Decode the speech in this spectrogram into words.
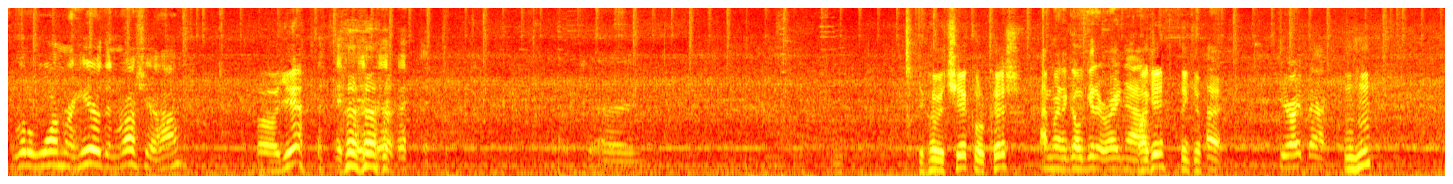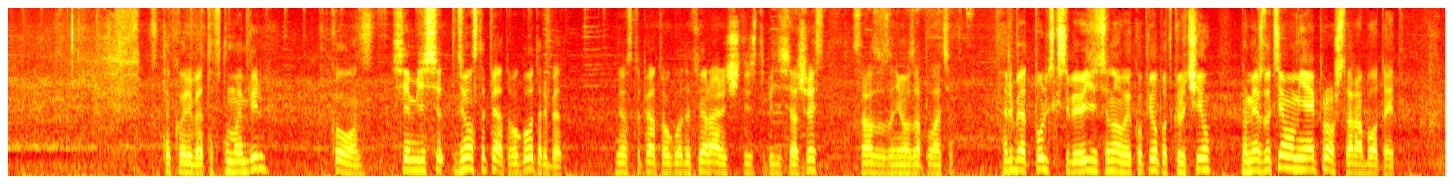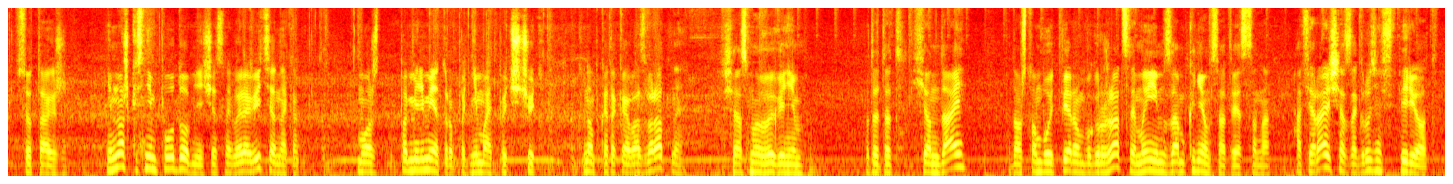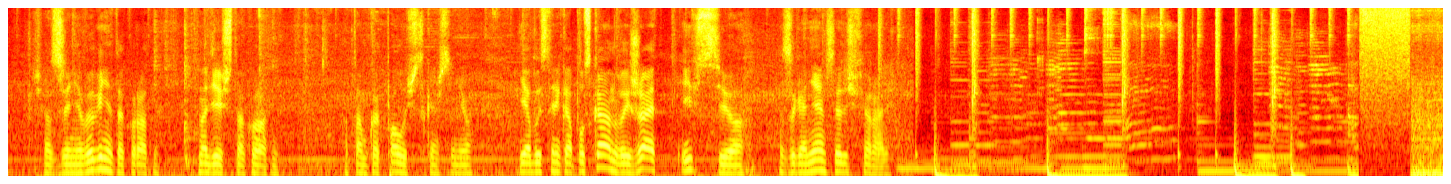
A little warmer here than Russia, huh? Uh, yeah. Okay. You have a check or cash? I'm gonna go get it right now. Okay, thank you. Be right back. Такой, ребят, автомобиль. Какого он? 70... 95-го года, ребят. 95-го года Ferrari 456. Сразу за него заплатят. Ребят, пультик себе, видите, новый купил, подключил. Но между тем у меня и прошлое работает. Все так же. Немножко с ним поудобнее, честно говоря. Видите, она как может по миллиметру поднимать, по чуть-чуть. Кнопка такая возвратная. Сейчас мы выгоним вот этот Hyundai, потому что он будет первым выгружаться, и мы им замкнем, соответственно. А Ferrari сейчас загрузим вперед. Сейчас Женя выгонит аккуратно. Надеюсь, что аккуратно. А там как получится, конечно, у него. Я быстренько опускаю, он выезжает, и все. Загоняем следующий Феррари.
